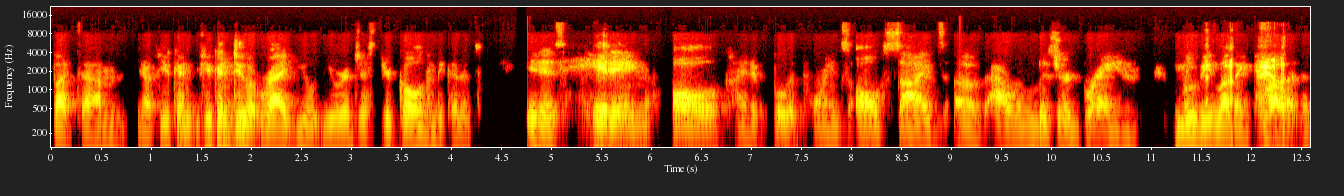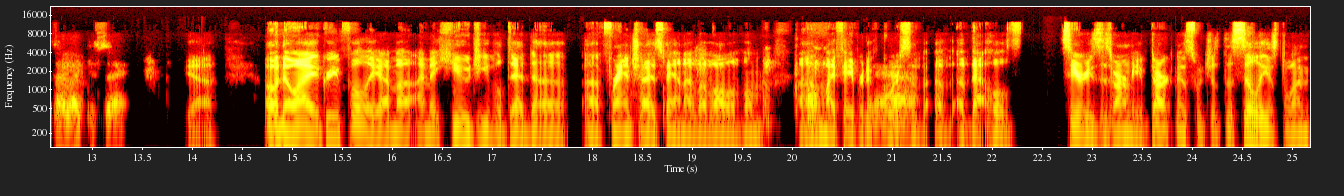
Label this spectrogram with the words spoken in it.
But um, you know, if you can if you can do it right, you you are just you're golden because it's it is hitting all kind of bullet points, all sides of our lizard brain movie loving palette, yeah. as I like to say. Yeah. Oh no, I agree fully. I'm a I'm a huge Evil Dead uh, uh, franchise fan. I love all of them. Uh, my favorite, of yeah. course, of, of of that whole series is Army of Darkness, which is the silliest one.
